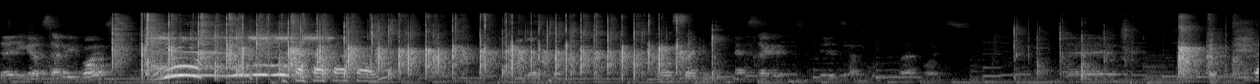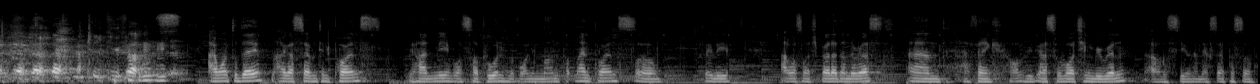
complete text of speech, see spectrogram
Mate, you got 70 points. I was second. And second is 5 points. I won today. I got 17 points. Behind me was Harpoon with only 9, nine points. So really, I was much better than the rest. And I thank all of you guys for watching me win. I will see you in the next episode.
